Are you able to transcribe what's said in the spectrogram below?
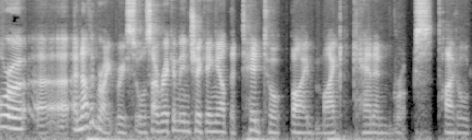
For a, uh, another great resource, I recommend checking out the TED Talk by Mike Cannon-Brookes titled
